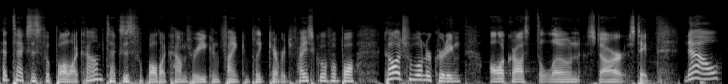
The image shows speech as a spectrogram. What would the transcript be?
at TexasFootball.com. TexasFootball.com is where you can find complete coverage of high school football, college football, and recruiting all across the Lone Star State. Now,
